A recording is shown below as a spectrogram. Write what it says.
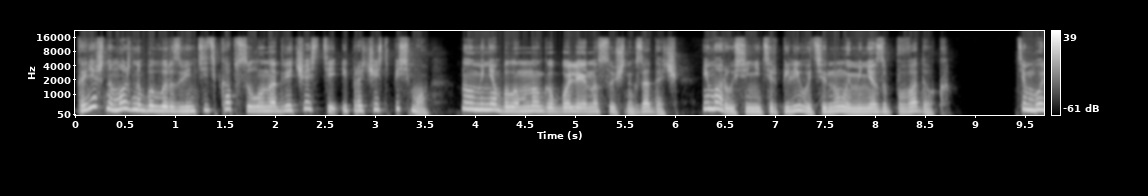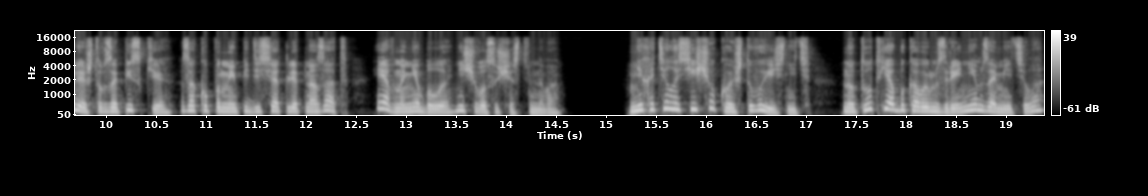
Конечно, можно было развинтить капсулу на две части и прочесть письмо, но у меня было много более насущных задач, и Маруся нетерпеливо тянула меня за поводок. Тем более, что в записке, закопанной 50 лет назад, явно не было ничего существенного. Мне хотелось еще кое-что выяснить, но тут я боковым зрением заметила,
